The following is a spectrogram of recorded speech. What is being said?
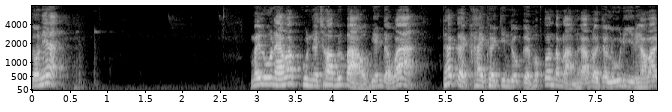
ตัวเนี้ยไม่รู้นะว่าคุณจะชอบหรือเปล่า เพียงแต่ว่าถ้าเกิดใครเคยกินโยเกิร์ตพวกต้นตำรับนะครับ เราจะรู้ดีนะครับว่า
